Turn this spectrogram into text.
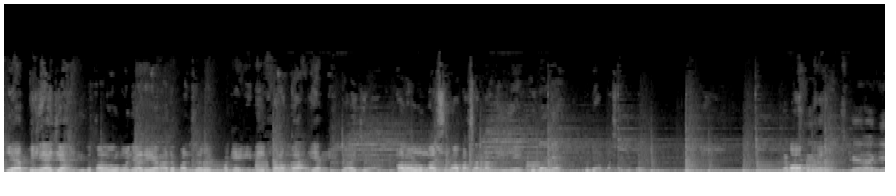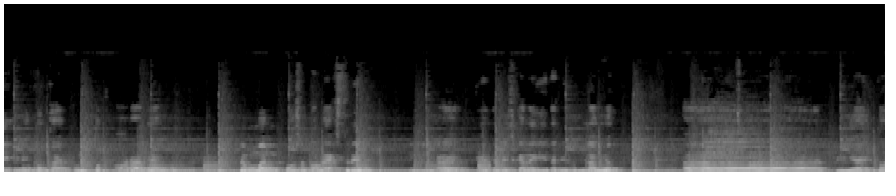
ya pilih aja gitu. Kalau lu mau nyari yang ada Panzeroid pakai yang ini kalau nggak yang itu aja. Kalau lu nggak suka pasang kakinya kudanya udah pasang gitu aja. Tapi Oke. sekali, sekali lagi ini bukan untuk orang yang demen pose terlalu ekstrim. Hmm. karena ya tadi sekali lagi tadi lu bilang Yud eh, eh, dia itu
